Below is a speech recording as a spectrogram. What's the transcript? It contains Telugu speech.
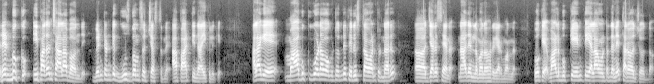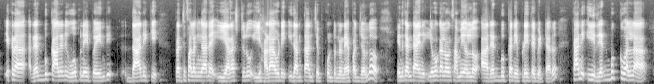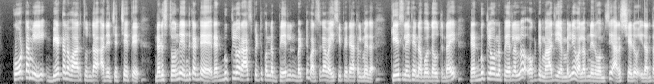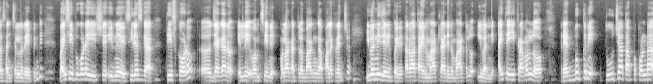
రెడ్ బుక్ ఈ పదం చాలా బాగుంది. వింటుంటే గూస్ బంప్స్ వచ్చేస్తున్నాయి ఆ పార్టీ నాయకులకి. అలాగే మా బుక్ కూడా ఒకటి ఉంది తెరుస్తాం అంటున్నారు జనసేన నాదెండ్ల మనోహర్ గారు మొన్న. ఓకే వాళ్ళ బుక్ ఏంటి ఎలా ఉంటుందనే తర్వాత చూద్దాం. ఇక్కడ రెడ్ బుక్ ఆల్రెడీ ఓపెన్ అయిపోయింది. దానికి ప్రతిఫలంగానే ఈ అరెస్టులు ఈ హడావుడి ఇదంతా అని చెప్పుకుంటున్న నేపథ్యంలో ఎందుకంటే ఆయన యువగలం సమయంలో ఆ రెడ్ బుక్ అని ఎప్పుడైతే పెట్టారో కానీ ఈ రెడ్ బుక్ వల్ల కూటమి బీటలు వారుతుందా అనే చర్చ అయితే నడుస్తోంది. ఎందుకంటే రెడ్ బుక్లో రాసి పెట్టుకున్న పేర్లను బట్టి వరుసగా వైసీపీ నేతల మీద కేసులు అయితే నమోదవుతున్నాయి. రెడ్ బుక్లో ఉన్న పేర్లలో ఒకటి మాజీ ఎమ్మెల్యే వలంనేని వంశీ అరెస్ట్ చేయడం ఇదంతా సంచలనం రేపింది. వైసీపీ కూడా ఈ సీరియస్గా తీసుకోవడం జగన్ వెళ్ళి వంశీని ములాఖత్తులో భాగంగా పలకరించడం ఇవన్నీ జరిగిపోయినాయి. తర్వాత ఆయన మాట్లాడిన మాటలు ఇవన్నీ. అయితే ఈ క్రమంలో రెడ్ బుక్ని తూచా తప్పకుండా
